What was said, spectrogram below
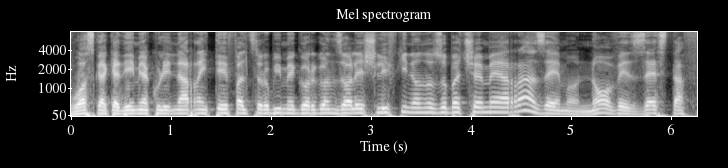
Włoska Akademia Kulinarna i Tefal, co robimy gorgonzole śliwki, no, no zobaczymy razem. Nowy zestaw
